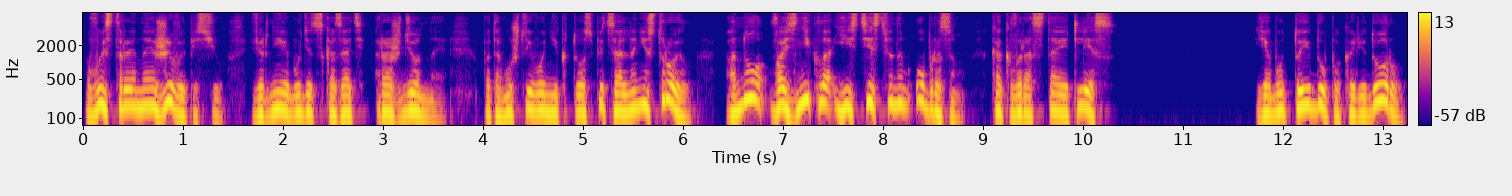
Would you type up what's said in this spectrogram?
выстроенное живописью, вернее, будет сказать, рожденное, потому что его никто специально не строил. Оно возникло естественным образом, как вырастает лес. Я будто иду по коридору,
